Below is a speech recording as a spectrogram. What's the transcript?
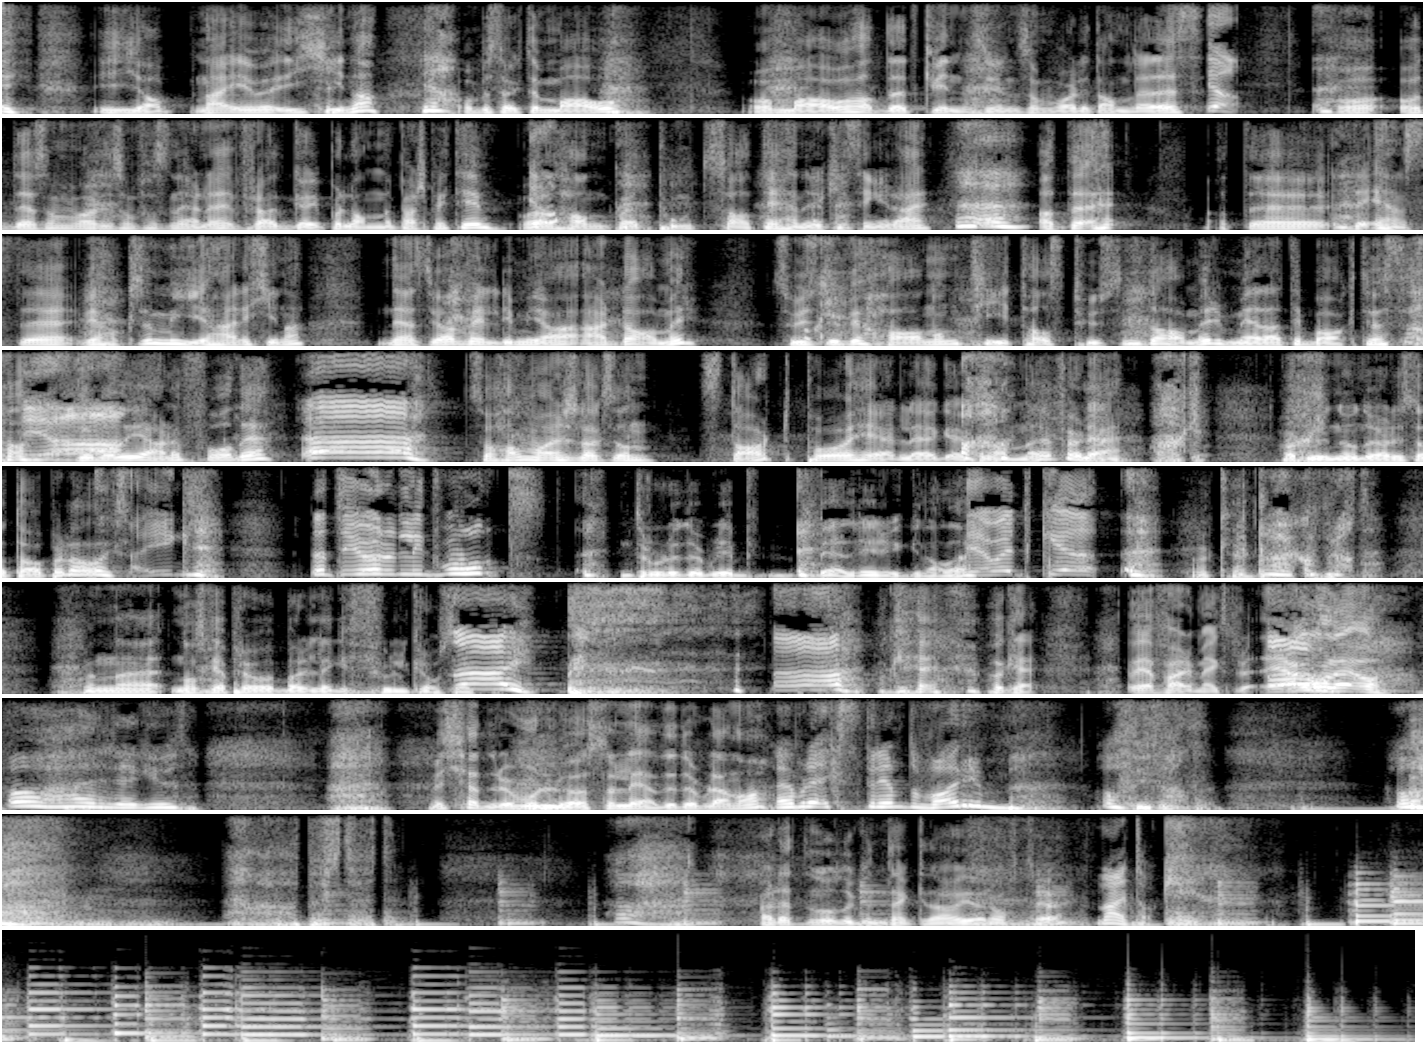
i, Jap nei, i, Kina Ja. og besøkte Mao. Og Mao hadde et kvinnesyn som var litt annerledes. Ja. Og, og det som var liksom fascinerende fra et gøy på landet-perspektiv, var at han på et punkt sa til Henrik Kissinger der at, det, at det, det eneste Vi har ikke så mye her i Kina. Det eneste vi har veldig mye av, er damer. Så hvis du vil ha noen titalls tusen damer med deg tilbake til USA, Ja. så må du gjerne få det. Ah! Så han var en slags sånn start på hele Gøy på landet, føler jeg. Har du noe du har lyst til å ta opp, eller, Alex? Dette gjør litt vondt. Tror du du blir bedre i ryggen av det? Jeg vet ikke. Okay. Jeg klarer ikke å prate. Men uh, nå skal jeg prøve å bare legge full kroppsvekt. Nei! Ok, ok. Vi er ferdig med Ekspress. Å, oh, det! Herregud. Men kjenner du hvor løs og ledig du ble nå? Jeg ble ekstremt varm. Å, fy faen. Åh. Jeg må bare puste ut. Er dette noe du kunne tenke deg å gjøre oftere? Nei takk.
